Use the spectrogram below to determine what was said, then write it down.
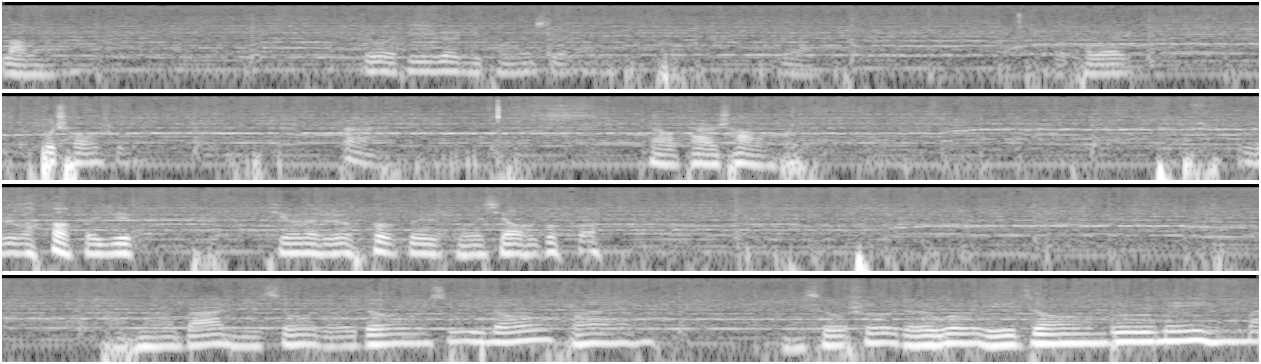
浪漫。给我第一个女朋友写的，对吧？我特别不成熟。哎那我开始唱了，不知道回去听的时候会有什么效果。常常把你所有的东西弄坏，你所说的我已总不明白。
